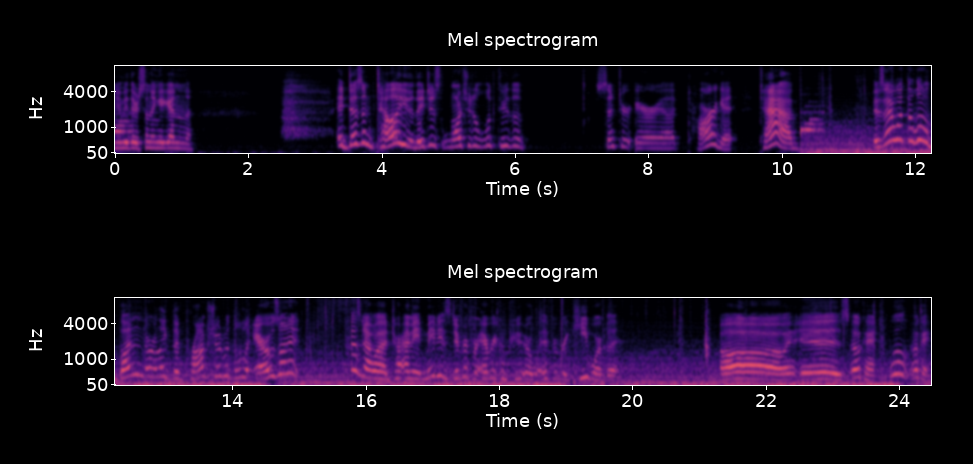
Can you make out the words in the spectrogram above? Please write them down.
Maybe there's something again in the. It doesn't tell you. They just want you to look through the center area target tab. Is that what the little button or like the prompt showed with the little arrows on it? That's not what I mean, maybe it's different for every computer, with every keyboard, but. Oh, it is. Okay. Well, okay.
